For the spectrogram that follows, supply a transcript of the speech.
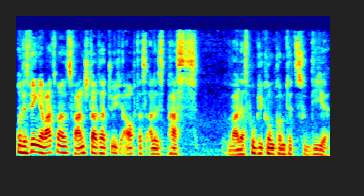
und deswegen erwartet man als Veranstalter natürlich auch, dass alles passt, weil das Publikum kommt ja zu dir.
